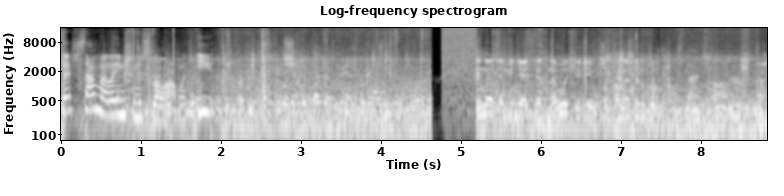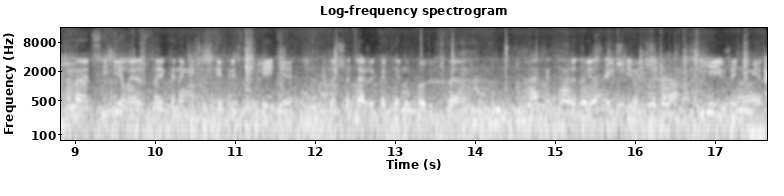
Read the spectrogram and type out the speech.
Те ж саме, але іншими словами. І таке ще. Не надо менять одного тюремщика на другого. Она отсидела за экономические преступления точно так же, как Янукович за соответствующие вещи. Ей уже не место.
